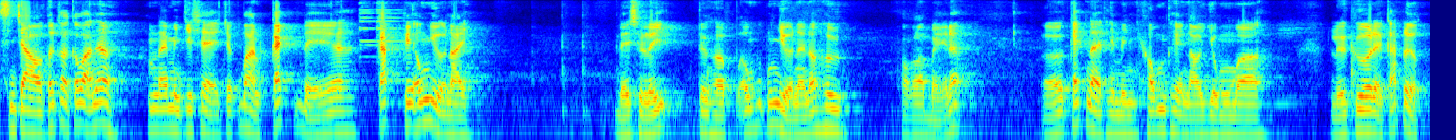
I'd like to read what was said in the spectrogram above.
Xin chào tất cả các bạn nhé. Hôm nay mình chia sẻ cho các bạn cách để cắt cái ống nhựa này. Để xử lý trường hợp ống nhựa này nó hư hoặc là bể đó. Ở cách này thì mình không thể nào dùng ờ, lưỡi cưa để cắt được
